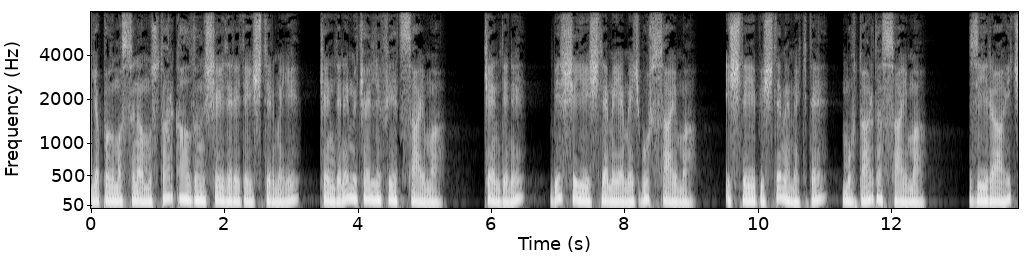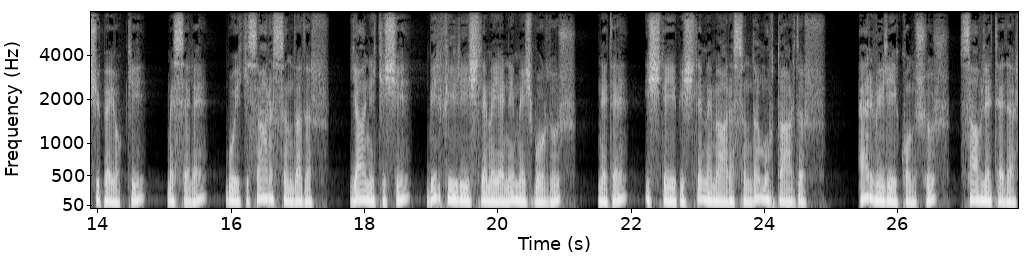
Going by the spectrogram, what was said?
Yapılmasına mustar kaldığın şeyleri değiştirmeyi kendine mükellefiyet sayma. Kendini bir şeyi işlemeye mecbur sayma. İşleyip işlememekte muhtar da sayma. Zira hiç şüphe yok ki mesele bu ikisi arasındadır. Yani kişi bir fiili işlemeye ne mecburdur ne de işleyip işlememe arasında muhtardır. Her veli konuşur, savlet eder.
